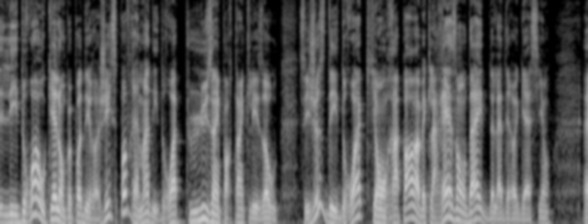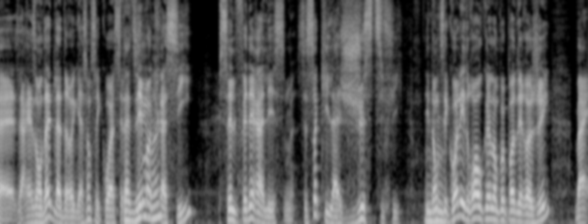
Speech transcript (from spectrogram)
Les droits auxquels on peut pas déroger, c'est pas vraiment des droits plus importants que les autres. C'est juste des droits qui ont rapport avec la raison d'être de la dérogation. Euh, la raison d'être de la dérogation, c'est quoi? C'est la démocratie, c'est le fédéralisme. C'est ça qui la justifie. Et Mhm. donc, c'est quoi les droits auxquels on peut pas déroger? ben,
